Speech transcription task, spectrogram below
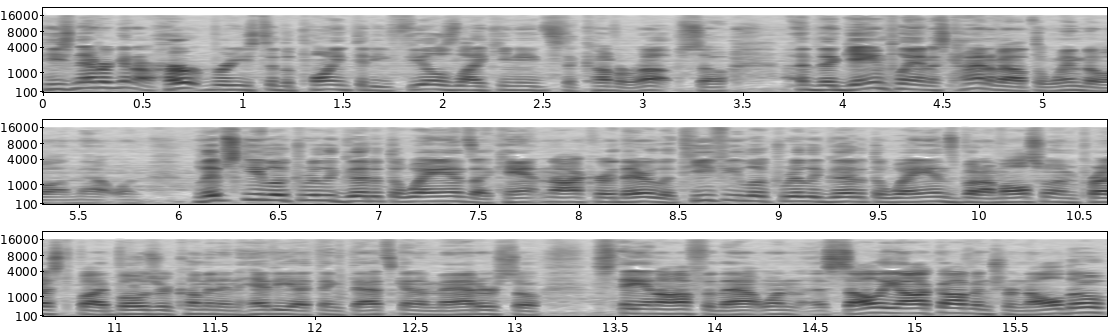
he's never going to hurt Breese to the point that he feels like he needs to cover up. So uh, the game plan is kind of out the window on that one. Lipski looked really good at the weigh-ins. I can't knock her there. Latifi looked really good at the weigh-ins, but I'm also impressed by Boser coming in heavy. I think that's going to matter. So staying off of that one. Uh, Salikhov and Trinaldo.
